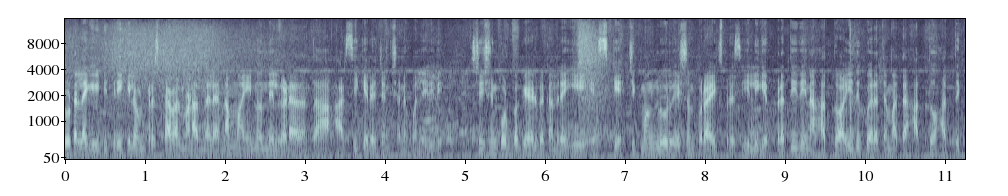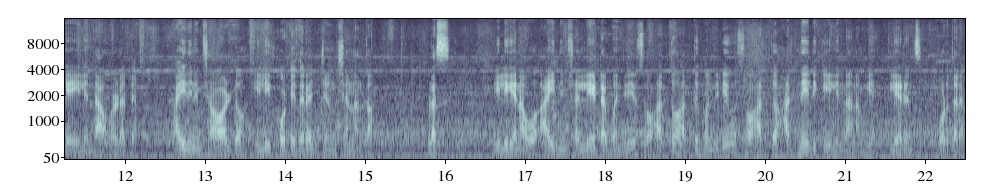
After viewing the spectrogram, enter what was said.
ಟೋಟಲಾಗಿ ಏಯ್ಟಿ ತ್ರೀ ಕಿಲೋಮೀಟರ್ಸ್ ಟ್ರಾವೆಲ್ ಮಾಡಾದ್ಮೇಲೆ ನಮ್ಮ ಇನ್ನೊಂದು ನಿಲ್ಗಡೆ ಆದಂತಹ ಕೆರೆ ಜಂಕ್ಷನ್ಗೆ ಬಂದಿದ್ದೀವಿ. ಸ್ಟೇಷನ್ ಕೋಡ್ ಬಗ್ಗೆ ಹೇಳಬೇಕಂದ್ರೆ A S K Chikmagalur Yeshwantpur express ಇಲ್ಲಿಗೆ ಪ್ರತಿದಿನ ಹತ್ತು ಐದಕ್ಕೆ ಬರುತ್ತೆ ಮತ್ತು ಹತ್ತು ಹತ್ತಕ್ಕೆ ಇಲ್ಲಿಂದ ಹೊರಡುತ್ತೆ. ಐದು ನಿಮಿಷ ಹಾಲ್ಟು ಇಲ್ಲಿ ಕೊಟ್ಟಿದ್ದಾರೆ ಜಂಕ್ಷನ್ ಅಂತ. ಪ್ಲಸ್ ಇಲ್ಲಿಗೆ ನಾವು ಐದು ನಿಮಿಷ ಲೇಟಾಗಿ ಬಂದಿದ್ದೀವಿ. ಸೊ ಹತ್ತು ಹತ್ತಕ್ಕೆ ಬಂದಿದ್ದೀವಿ. ಸೊ ಹತ್ತು ಹದಿನೈದಕ್ಕೆ ಇಲ್ಲಿಂದ ನಮಗೆ ಕ್ಲಿಯರೆನ್ಸ್ ಕೊಡ್ತಾರೆ.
